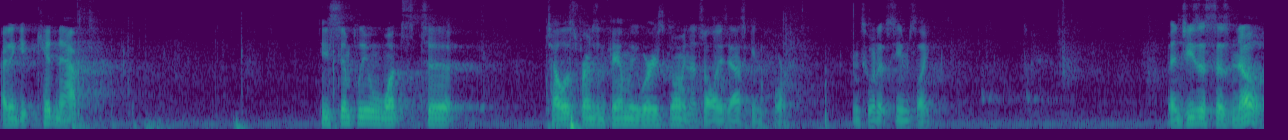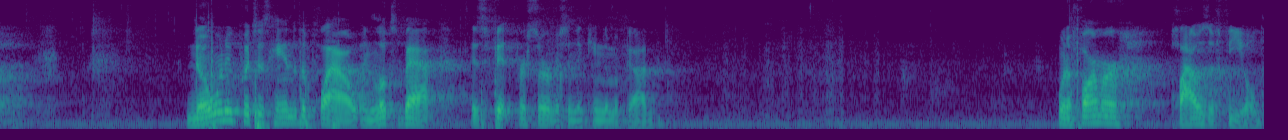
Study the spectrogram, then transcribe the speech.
I didn't get kidnapped. He simply wants to tell his friends and family where he's going. That's all he's asking for. That's what it seems like. And Jesus says, No. No one who puts his hand to the plow and looks back is fit for service in the kingdom of God. When a farmer plows a field,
